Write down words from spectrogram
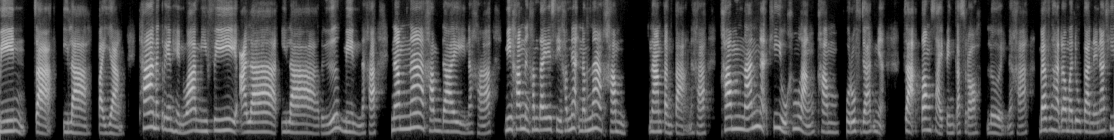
มิน จากอีลา ไปยัง ถ้านักเรียนเห็นว่ามีฟีอาลาอีลา หรือมินนะคะนำหน้าคำใดนะคะ มีคำหนึ่งคำใดในสี่คำเนี้ยนำหน้าคำนามต่างๆนะคะคำนั้นน่ะที่อยู่ข้างหลังคำฮุรุฟยัดเนี่ยจะต้องใส่เป็นกัสรอเลยนะคะ แบบฝึกหัดเรามาดูกันในหน้าที่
